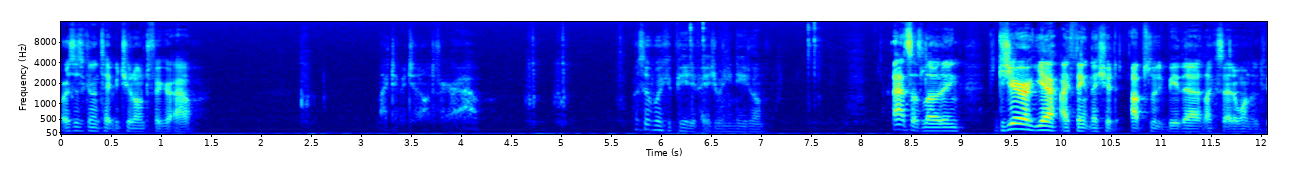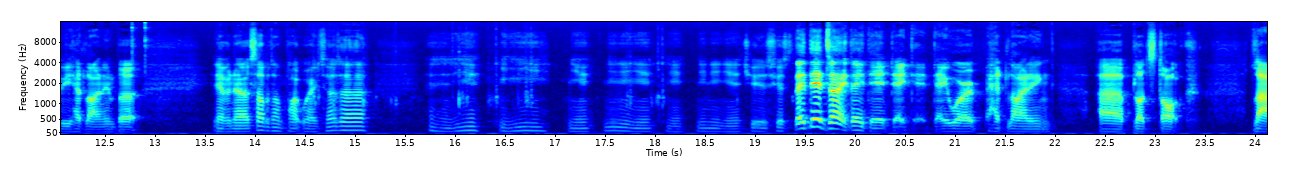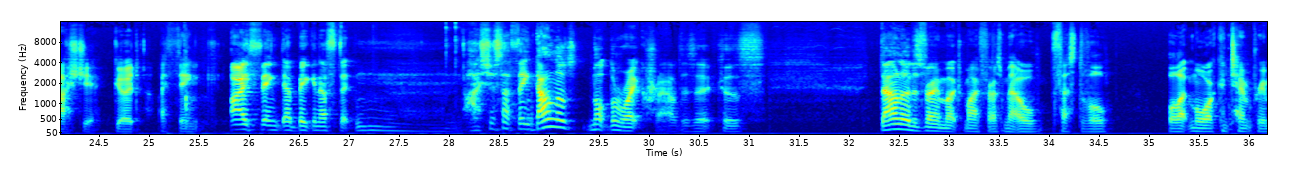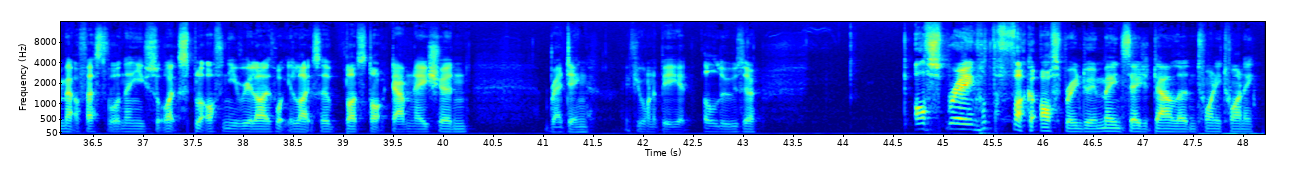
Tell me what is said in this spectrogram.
Or is this going to take me too long to figure it out? Might take me too long to figure out. Where's the Wikipedia page when you need one? That's us loading. Gojira, yeah, I think they should absolutely be there. Like I said, I want them to be headlining, but you never know. Sabaton Parkway, ta-da. Cheers. They did, they, they did, they did. They were headlining uh, Bloodstock last year. Good. I think I think they're big enough that. Mm, it's just that thing. Download's not the right crowd, is it? Because Download is very much my first metal festival, or like more a contemporary metal festival, and then you sort of like split off and you realize what you like. So Bloodstock, Damnation, Reading, if you want to be a, loser. Offspring, what the fuck are Offspring doing main stage of Download in 2020?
